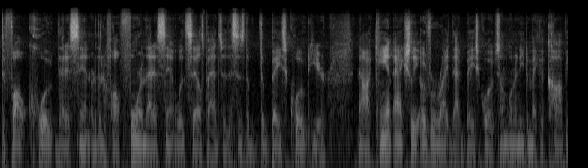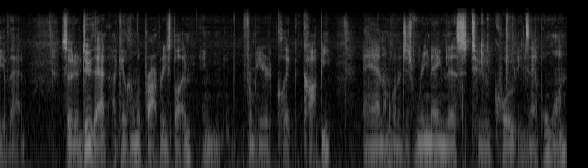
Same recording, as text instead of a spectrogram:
default quote that is sent or the default form that is sent with SalesPad so this is the, the base quote here. Now I can't actually overwrite that base quote so I'm going to need to make a copy of that. So to do that I click on the properties button and from here click copy. And I'm going to just rename this to quote example 1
